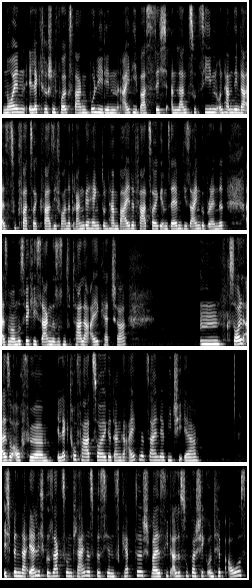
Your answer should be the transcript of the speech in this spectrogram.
neuen elektrischen Volkswagen Bulli, den ID-Bus, sich an Land zu ziehen und haben den da als Zugfahrzeug quasi vorne dran gehängt und haben beide Fahrzeuge im selben Design gebrandet. Also man muss wirklich sagen, das ist ein totaler Eyecatcher. Mm, soll also auch für Elektrofahrzeuge dann geeignet sein, der BGR. Ich bin da ehrlich gesagt so ein kleines bisschen skeptisch, weil es sieht alles super schick und hip aus.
